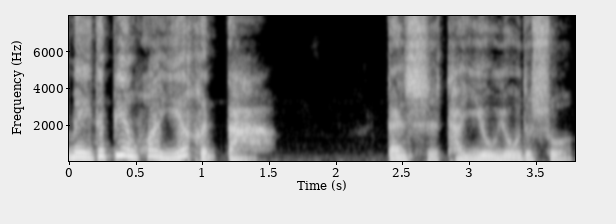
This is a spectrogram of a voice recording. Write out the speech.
美的变化也很大。但是他悠悠地说：“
